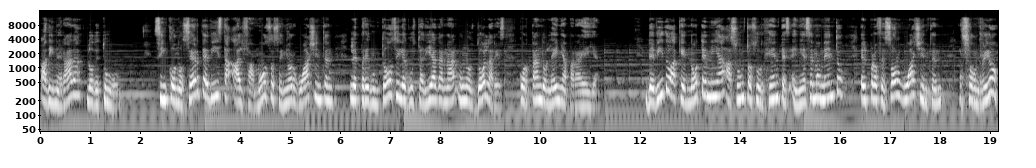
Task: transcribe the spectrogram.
adinerada lo detuvo. Sin conocer de vista al famoso señor Washington, le preguntó si le gustaría ganar unos dólares cortando leña para ella. Debido a que no tenía asuntos urgentes en ese momento, el profesor Washington sonrió,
